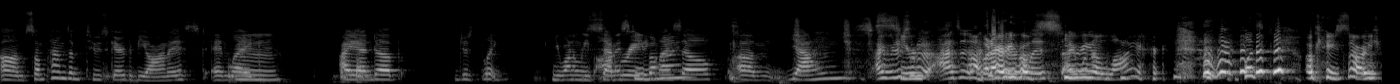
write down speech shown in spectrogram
Um, sometimes I'm too scared to be honest, and like Mm, I end up just like you want to leave honesty behind? myself. Um, yeah, Just I would just sort of as a, Oh, as but a I already wrote serial wanna- liar. Okay, sorry, you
